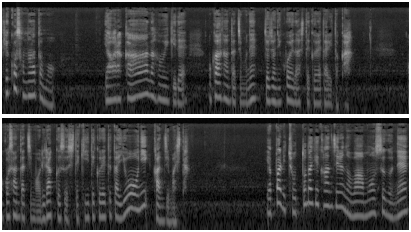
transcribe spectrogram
結構その後も柔らかな雰囲気でお母さんたちもね徐々に声出してくれたりとかお子さんたちもリラックスして聞いてくれてたように感じました。やっぱりちょっとだけ感じるのはもうすぐね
